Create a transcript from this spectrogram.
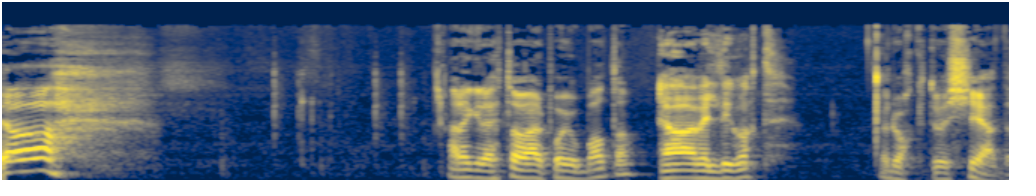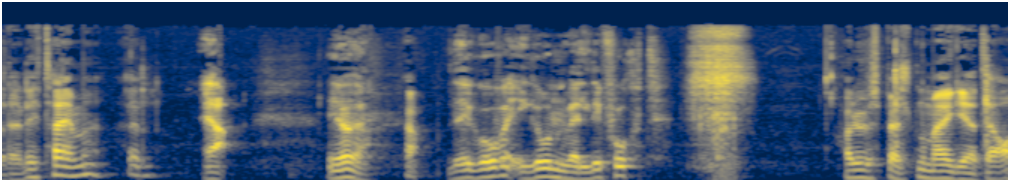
Ja Er det greit å være på jobb igjen, da? Ja, veldig godt. Rakk du å kjede deg litt hjemme? Eller? Ja. Det ja. ja. Det går i grunnen veldig fort. Har du spilt noe med GTA?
